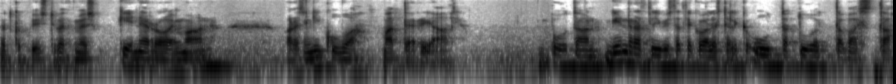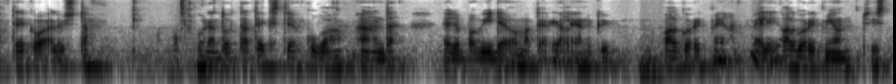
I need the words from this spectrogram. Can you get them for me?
jotka pystyvät myös generoimaan varsinkin kuvamateriaalia. Puhutaan generatiivista tekoälystä, eli uutta tuottavasta tekoälystä. Voidaan tuottaa tekstiä, kuvaa, ääntä ja jopa videomateriaalia nykyalgoritmeilla. Eli algoritmi on siis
